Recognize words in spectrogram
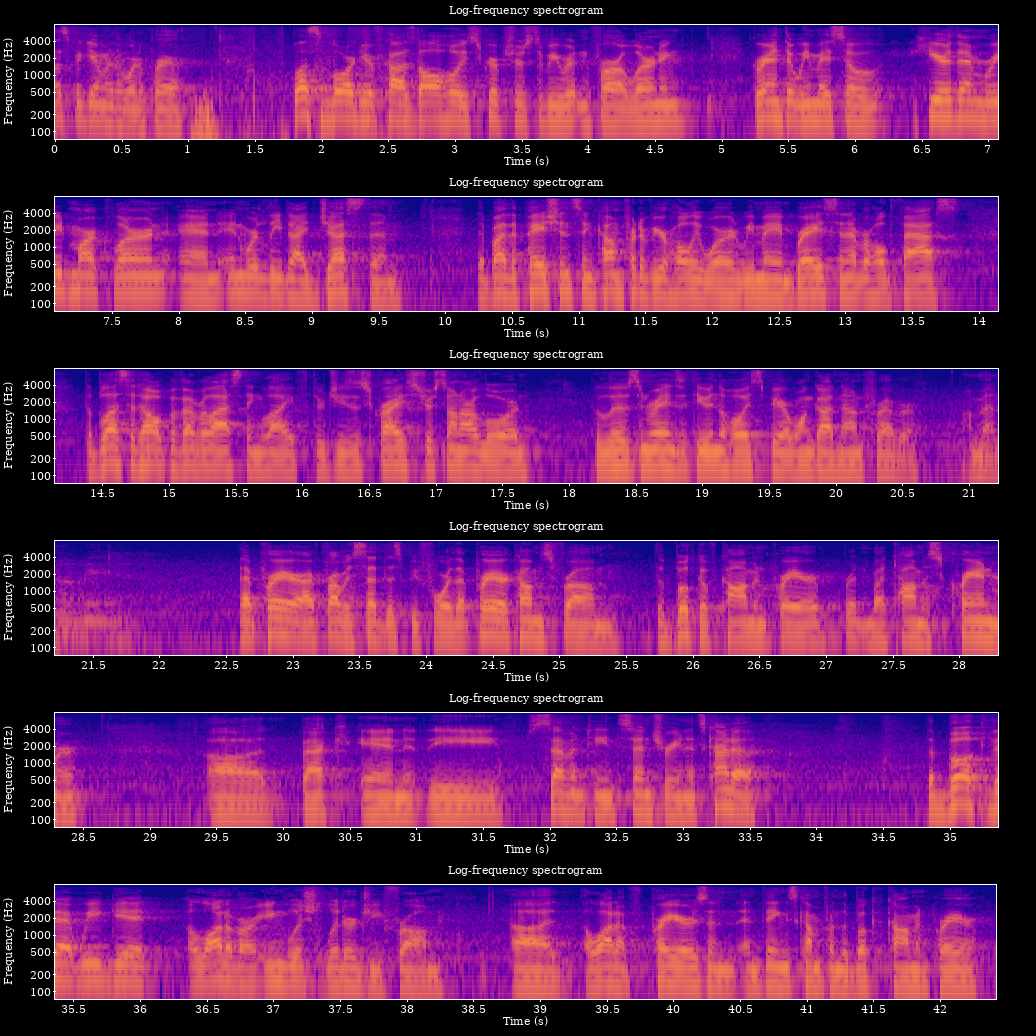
Let's begin with a word of prayer. Blessed Lord, you have caused all holy scriptures to be written for our learning. Grant that we may so hear them, read, mark, learn, and inwardly digest them, that by the patience and comfort of your holy word we may embrace and ever hold fast the blessed hope of everlasting life through Jesus Christ, your Son, our Lord, who lives and reigns with you in the Holy Spirit, one God now and forever. Amen. Amen. That prayer, I've probably said this before, that prayer comes from the Book of Common Prayer, written by Thomas Cranmer uh, back in the 17th century. And it's kind of the book that we get a lot of our English liturgy from. Uh, a lot of prayers and, and things come from the Book of Common Prayer,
